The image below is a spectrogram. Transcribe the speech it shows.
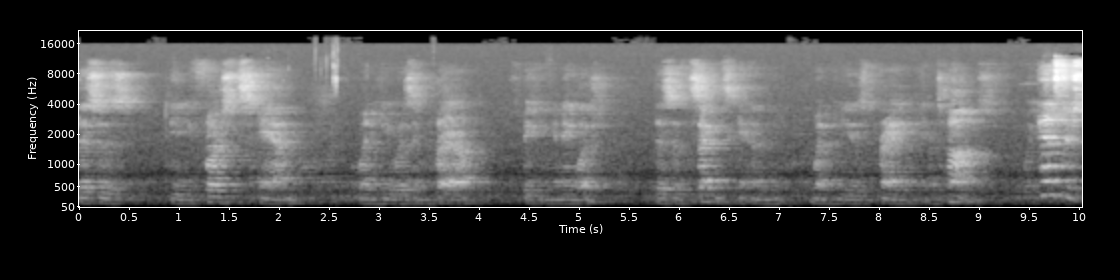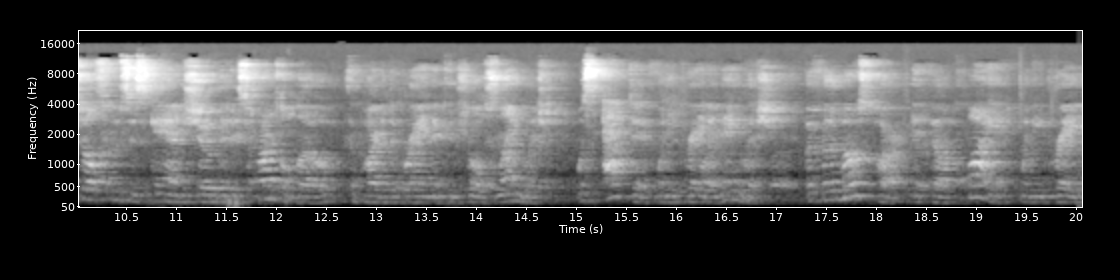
This is the first scan when he was in prayer, speaking in English. This is the second scan when he is praying in tongues. Pastor Stoltzfus' scan showed that his frontal lobe, the part of the brain that controls language, was active when he prayed in English, but for the most part, it fell quiet when he prayed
